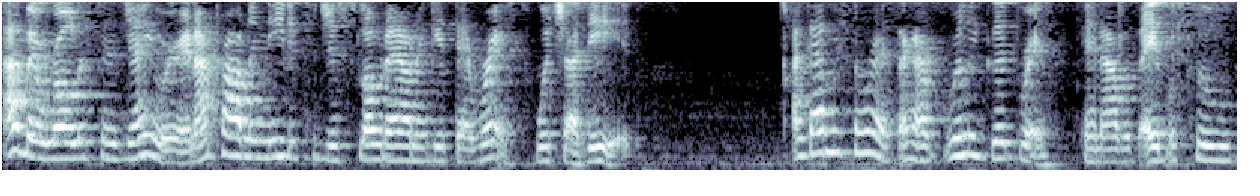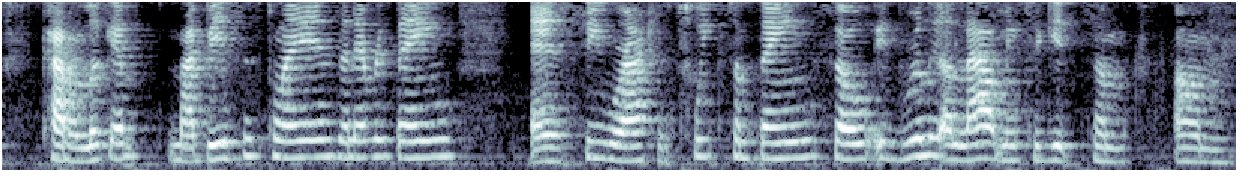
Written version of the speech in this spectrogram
I've been rolling since January and I probably needed to just slow down and get that rest, which I did. I got me some rest. I got really good rest and I was able to kind of look at my business plans and everything and see where I can tweak some things. So it really allowed me to get some um,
